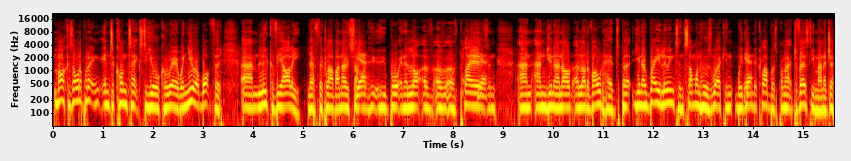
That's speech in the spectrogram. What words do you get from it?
Marcus, I want to put it in, into context to your career. When you were at Watford, um, Luca Vialli left the club. I know someone Yeah. who, who brought in a lot of, of, of players Yeah. and, and, and you know an old, a lot of old heads. But you know Ray Lewington, someone who was working within Yeah. the club, was promoted to varsity manager.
